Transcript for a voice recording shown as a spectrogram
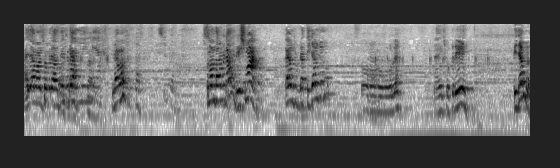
આજા મારી છોકરી આવતી બેટા. બરાબર? શું નામ તારું બેટા? રેશમા. કેમ છું બેટા? ત્રીજા છું? ઓહો લે. નાની છોકરી. ત્રીજા ને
